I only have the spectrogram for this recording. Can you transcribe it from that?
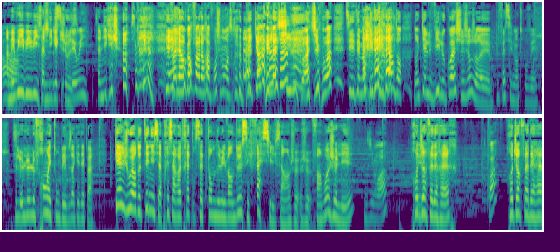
Oh. Ah, mais oui, oui, oui, ça Ah, me dit quelque chose. Mais oui. Ça me dit quelque chose. Quel- Fallait encore faire le rapprochement entre Pékin et la Chine, quoi. Tu vois S'il était marqué Pékin dans, dans quelle ville ou quoi, je te jure, j'aurais plus facilement trouvé. Le, le- le franc est tombé, vous inquiétez pas. Quel joueur de tennis a pris sa retraite en septembre 2022 C'est facile ça. hein. Je, je- enfin, moi je l'ai. Dis-moi. Roger Federer. Quoi? Roger Federer.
